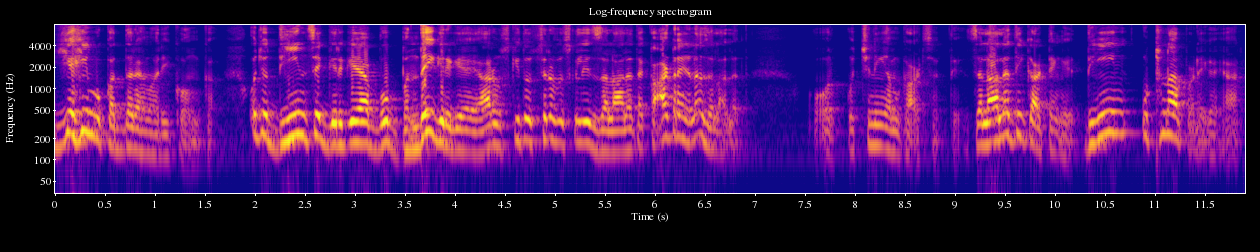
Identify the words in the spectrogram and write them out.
यही मुकद्दर है हमारी कौम का। और जो दीन से गिर गया, वो बंदे ही गिर गया यार, उसकी तो सिर्फ़ उसके लिए जलालत है। काट रहे हैं ना जलालत। और कुछ नहीं हम काट सकते। जलालत ही काटेंगे। दीन उठना पड़ेगा यार।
